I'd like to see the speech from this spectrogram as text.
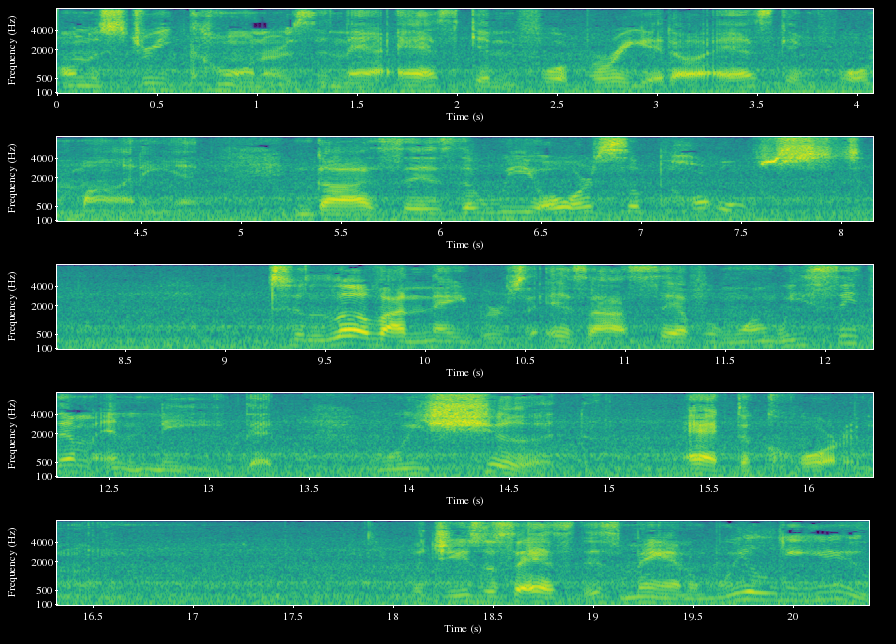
on the street corners and they're asking for bread or asking for money. And God says that we are supposed to love our neighbors as ourselves. And when we see them in need, that we should act accordingly. But Jesus asked this man, Will you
